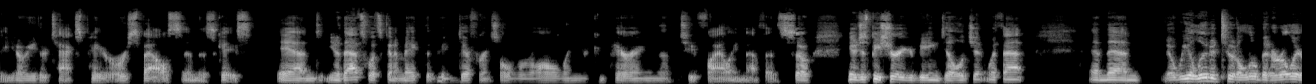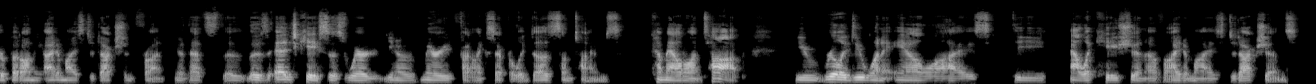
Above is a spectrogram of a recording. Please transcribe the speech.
you know, either taxpayer or spouse in this case. And, you know, that's what's going to make the big difference overall when you're comparing the two filing methods. So, you know, just be sure you're being diligent with that. And then you know, we alluded to it a little bit earlier, but on the itemized deduction front, you know, that's the, those edge cases where, you know, married filing separately does sometimes come out on top, you really do want to analyze the allocation of itemized deductions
